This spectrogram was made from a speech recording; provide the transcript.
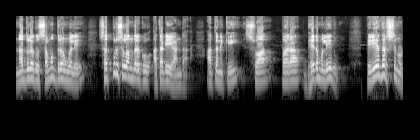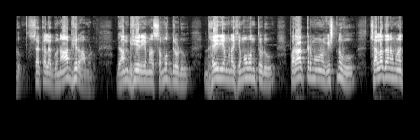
నదులకు సముద్రం వలె సత్పురుషులందరకు అతడే అండ. అతనికి స్వ పర భేదము లేదు. ప్రియదర్శనుడు సకల గుణాభిరాముడు. గాంభీర్యమున సముద్రుడు ధైర్యమున హిమవంతుడు పరాక్రమమున విష్ణువు చల్లదనమున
